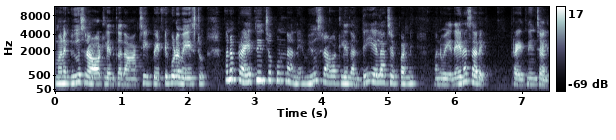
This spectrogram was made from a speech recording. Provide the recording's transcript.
మనకు వ్యూస్ రావట్లేదు కదా. ఆచి పెట్టి కూడా వేస్ట్ మనం ప్రయత్నించకుండానే వ్యూస్ రావట్లేదంటే ఎలా చెప్పండి? మనం ఏదైనా సరే ప్రయత్నించాలి.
